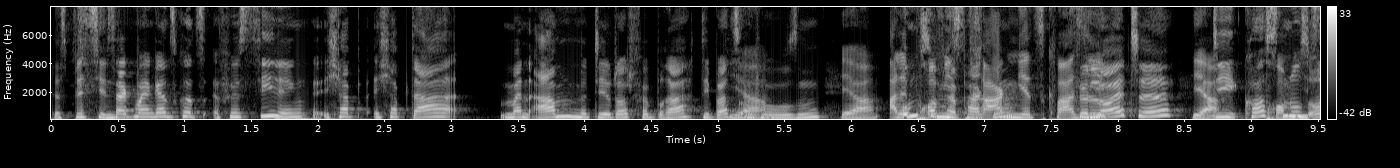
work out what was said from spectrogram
Das bisschen. Sag mal ganz kurz, für Seeding, ich habe ich hab da meinen Abend mit dir dort verbracht, die Batzunterhosen. ja, alle Promis umzuverpacken tragen jetzt quasi. Für Leute, Ja, die kostenlos Promis.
